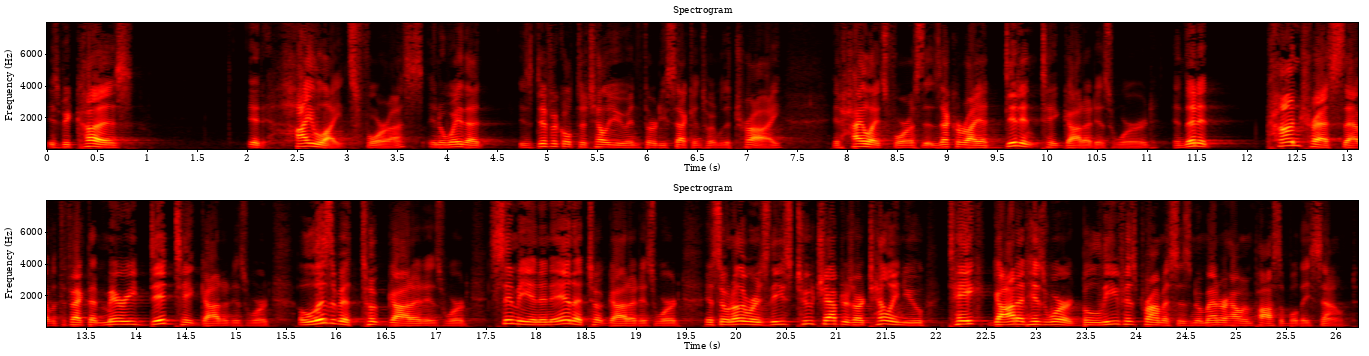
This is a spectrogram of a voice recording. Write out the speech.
is because it highlights for us in a way that is difficult to tell you in 30 seconds when we try. It highlights for us that Zechariah didn't take God at his word, and then it contrasts that with the fact that Mary did take God at his word. Elizabeth took God at his word. Simeon and Anna took God at his word. And so, in other words, these two chapters are telling you take God at his word, believe his promises, no matter how impossible they sound.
